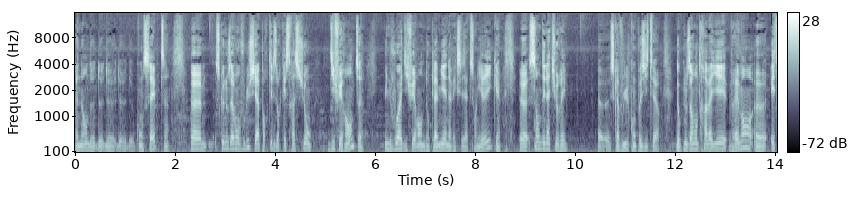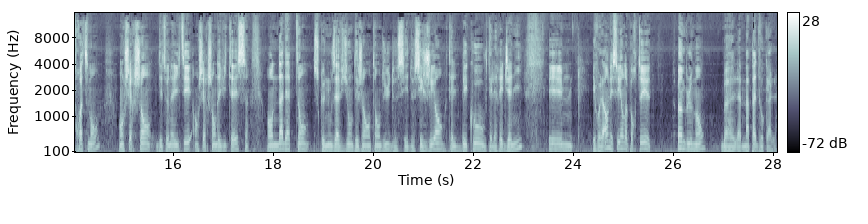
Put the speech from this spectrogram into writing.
un an de, de, de, de concept. Euh, ce que nous avons voulu, c'est apporter des orchestrations différentes, une voix différente, donc la mienne avec ses accents lyriques, euh, sans dénaturer. Euh, ce qu'a voulu le compositeur. Donc nous avons travaillé vraiment euh, étroitement en cherchant des tonalités, en cherchant des vitesses, en adaptant ce que nous avions déjà entendu de ces, de ces géants tels Beko ou tels Reggiani. Et, et voilà, en essayant d'apporter humblement bah, la, ma patte vocale.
